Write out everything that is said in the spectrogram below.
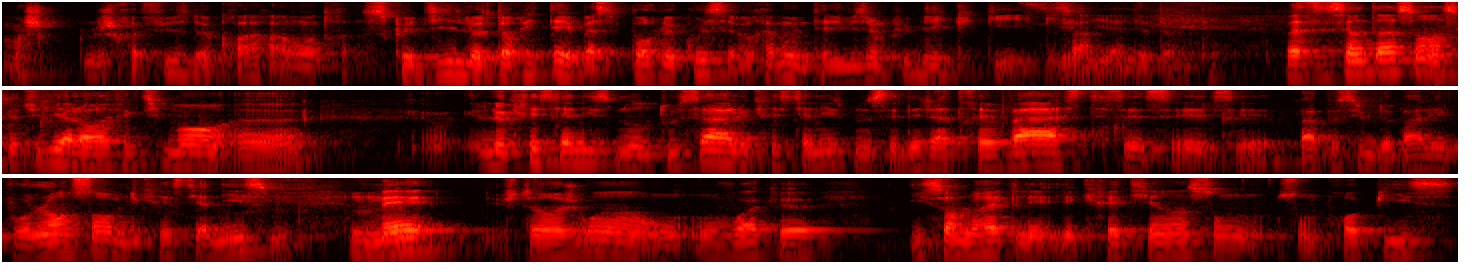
moi je, refuse de croire entre ce que dit l'autorité, parce que pour le coup, c'est vraiment une télévision publique qui, qui dit à l'autorité. Bah, c'est intéressant hein, ce que tu dis. Alors, effectivement, euh, le christianisme dans tout ça, le christianisme c'est déjà très vaste, c'est pas possible de parler pour l'ensemble du christianisme, mhm. mais je te rejoins, on, voit que il semblerait que les, chrétiens sont, sont propices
